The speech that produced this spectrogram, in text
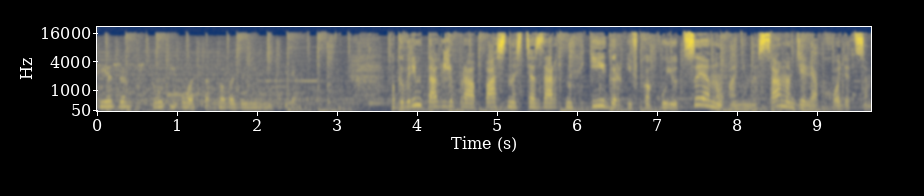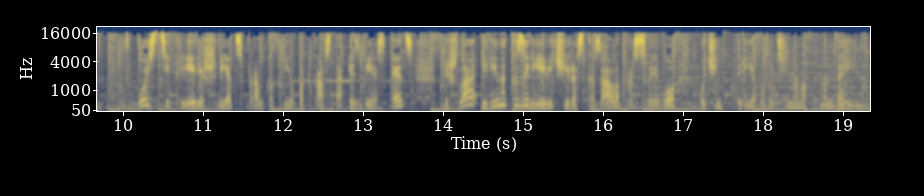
те же, что и у основного заявителя. Поговорим также про опасность азартных игр и в какую цену они на самом деле обходятся. В гости к Лере Швец в рамках ее подкаста SBS Cats пришла Ирина Козыревич и рассказала про своего очень требовательного мандарина.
